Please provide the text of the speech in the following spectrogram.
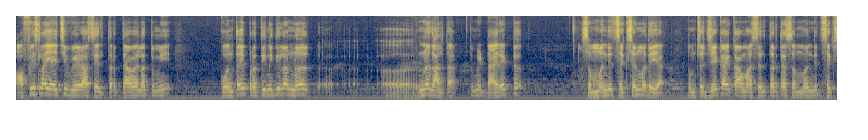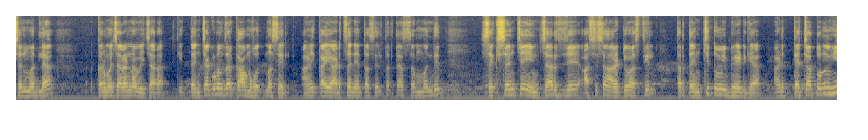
ऑफिसला यायची वेळ असेल तर त्यावेळेला तुम्ही कोणत्याही प्रतिनिधीला न न घालता तुम्ही डायरेक्ट संबंधित सेक्शनमध्ये या. तुमचं जे काही काम असेल तर त्या संबंधित सेक्शनमधल्या कर्मचाऱ्यांना विचारा की त्यांच्याकडून जर काम होत नसेल आणि काही अडचण येत असेल तर त्या संबंधित सेक्शनचे इन्चार्ज जे असिस्टंट आर टी ओ असतील तर त्यांची तुम्ही भेट घ्या. आणि त्याच्यातूनही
